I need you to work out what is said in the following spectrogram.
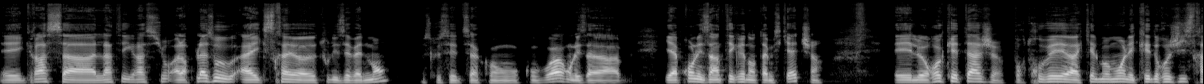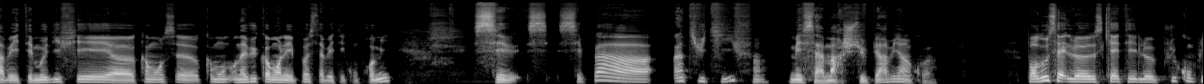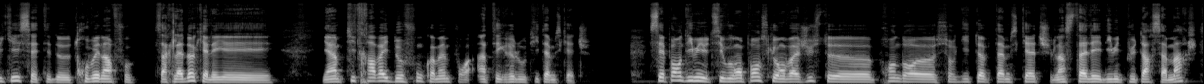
et grâce à l'intégration, alors Plazo a extrait tous les événements parce que c'est de ça qu'on qu voit, on les a et après on les a intégrés dans TimeSketch et le requêtage pour trouver à quel moment les clés de registre avaient été modifiées, euh, on a vu comment les postes avaient été compromis. C'est pas intuitif, mais ça marche super bien quoi. Pour nous, ce qui a été le plus compliqué, c'était de trouver l'info. C'est-à-dire que la doc, il y a un petit travail de fond quand même pour intégrer l'outil TimeSketch. C'est pas en 10 minutes. Si vous en pensez qu'on va juste euh, prendre euh, sur GitHub TimeSketch, l'installer 10 minutes plus tard, ça marche.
